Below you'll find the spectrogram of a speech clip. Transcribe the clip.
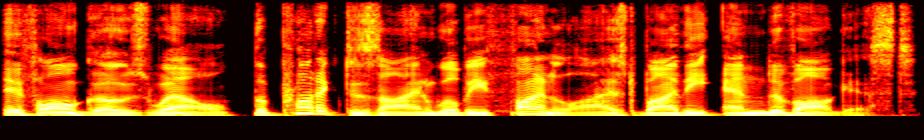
If all goes well, the product design will be finalized by the end of August.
